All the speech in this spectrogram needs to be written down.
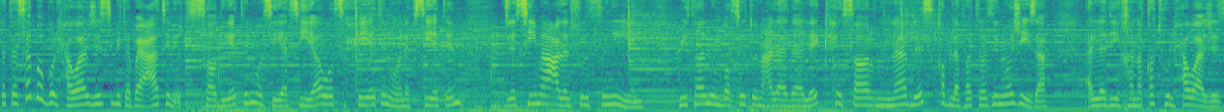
تتسبب الحواجز بتبعات اقتصادية وسياسية وصحية ونفسية جسيمة على الفلسطينيين. مثال بسيط على ذلك حصار نابلس قبل فترة وجيزة الذي خنقته الحواجز.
